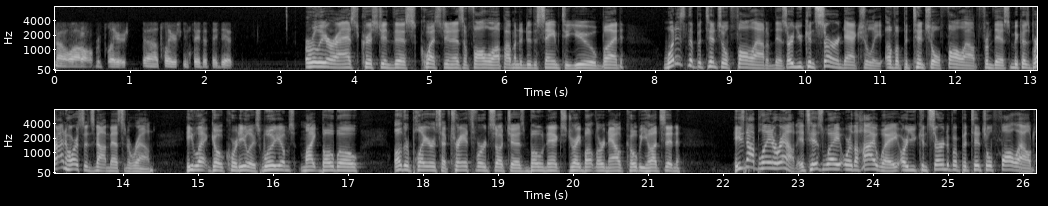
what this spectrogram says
not a lot of Auburn players uh, players can say that they did. Earlier, I asked Christian this question as a follow up. I'm going to do the same to you, but what is the potential fallout of this? Are you concerned actually of a potential fallout from this? Because Brian Harsin's not messing around. He let go Cornelius Williams, Mike Bobo. Other players have transferred, such as Bo Nix, Dre Butler, now Kobe Hudson. He's not playing around. It's his way or the highway. Are you concerned of a potential fallout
